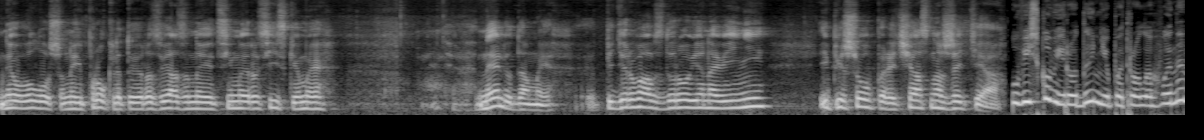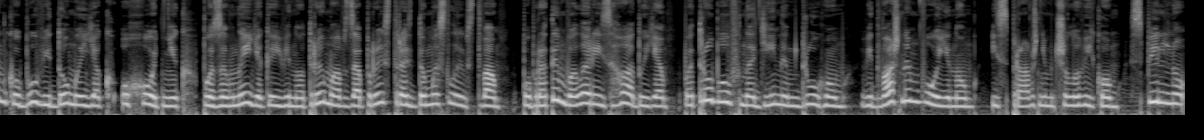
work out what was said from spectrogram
неоголошеної, проклятої, розв'язаної цими російськими нелюдами, підірвав здоров'я на війні і пішов передчасно з життя. У військовій родині Петро Логвиненко був відомий як охотник, позивний, який він отримав за пристрасть до мисливства. Побратим Валерій згадує, Петро був надійним другом, відважним воїном і справжнім чоловіком. Спільно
